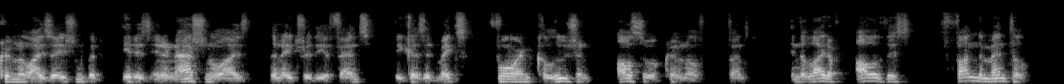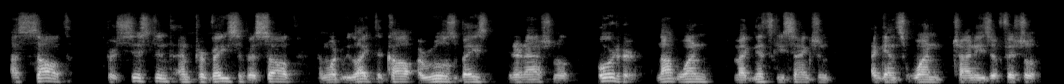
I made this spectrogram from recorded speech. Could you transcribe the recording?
criminalization, but it has internationalized the nature of the offense because it makes foreign collusion also a criminal offense. In the light of all of this fundamental assault, persistent and pervasive assault on what we like to call a rules based international order, not one Magnitsky sanction against one Chinese official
